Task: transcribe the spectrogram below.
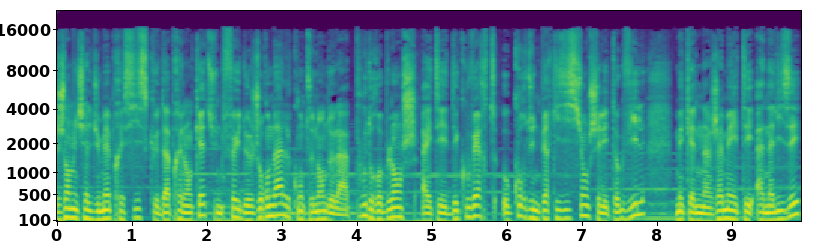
Jean-Michel Dumais précise que d'après l'enquête, une feuille de journal contenant de la poudre blanche a été découverte au cours d'une perquisition chez les Tocqueville, mais qu'elle n'a jamais été analysée.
